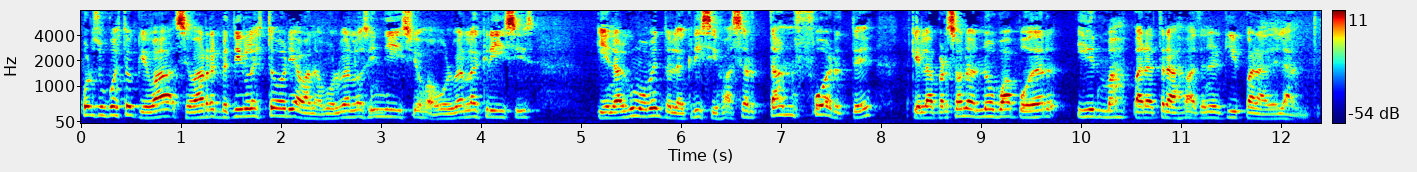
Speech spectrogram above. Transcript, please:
Por supuesto que va, se va a repetir la historia, van a volver los indicios, va a volver la crisis y en algún momento la crisis va a ser tan fuerte que la persona no va a poder ir más para atrás, va a tener que ir para adelante.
